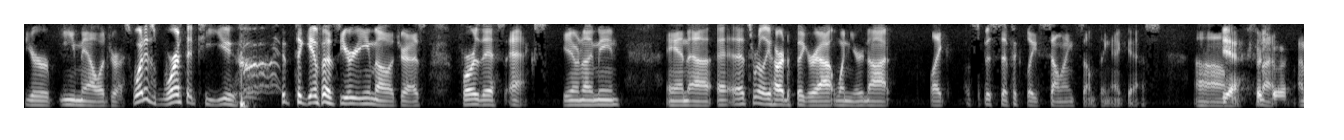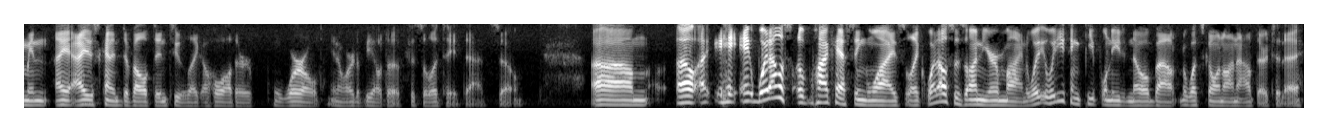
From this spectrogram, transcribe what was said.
your email address. What is worth it to you to give us your email address for this X? You know what I mean? And uh, that's really hard to figure out when you're not like specifically selling something. I guess. Um, Yeah, for but, sure. I mean, I, I just kind of developed into like a whole other world in order to be able to facilitate that. So, um, oh, hey, hey, what else, oh, podcasting wise, like what else is on your mind? What, what do you think people need to know about what's going on out there today?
